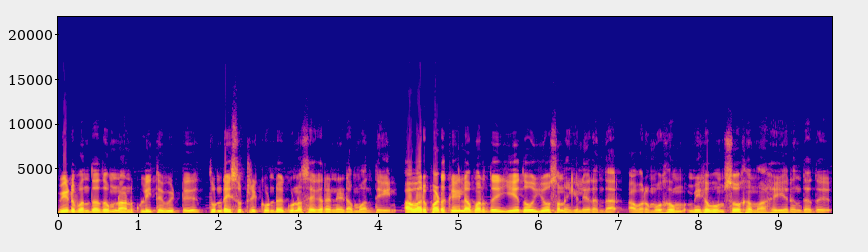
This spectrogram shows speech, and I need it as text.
வீடு வந்ததும் நான் குளித்துவிட்டு துண்டை சுற்றி கொண்டு குணசேகரனிடம் வந்தேன். அவர் படுக்கையில் அமர்ந்து ஏதோ யோசனையில் இருந்தார். அவர் முகம் மிகவும் சோகமாக இருந்தது.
